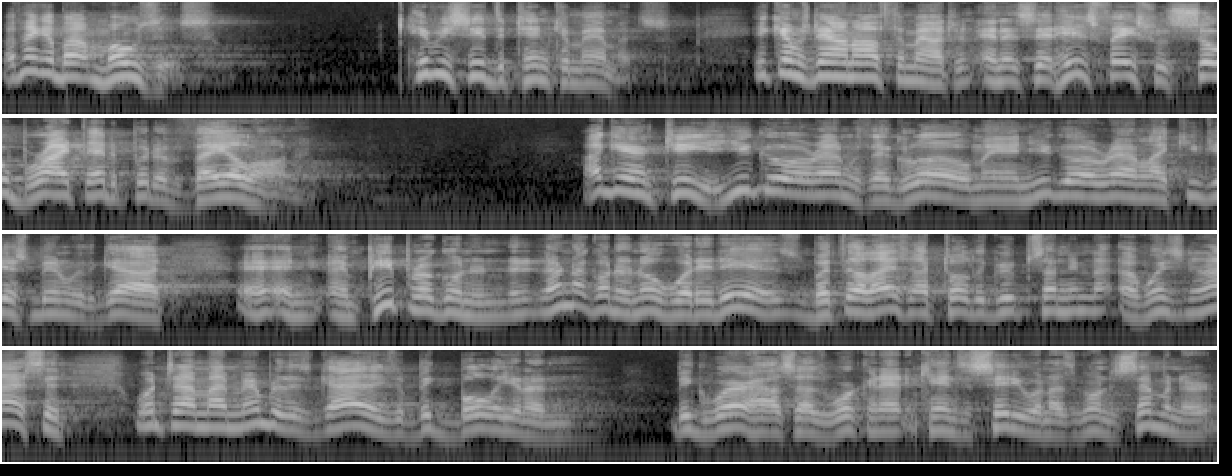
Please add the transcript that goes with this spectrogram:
I think about Moses. He received the Ten Commandments. He comes down off the mountain, and it said his face was so bright they had to put a veil on it. I guarantee you, you go around with a glow, man. You go around like you've just been with God, and, and people are going to, they're not going to know what it is, but they'll ask. I told the group Sunday night, uh, Wednesday night, I said, one time I remember this guy, he's a big bully in a big warehouse I was working at in Kansas City when I was going to seminary.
